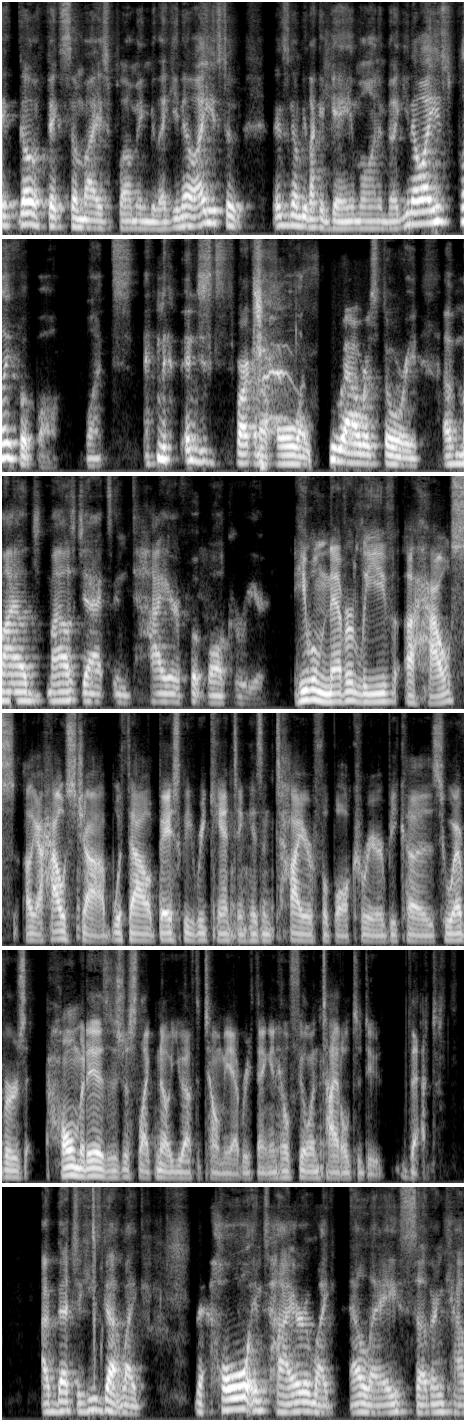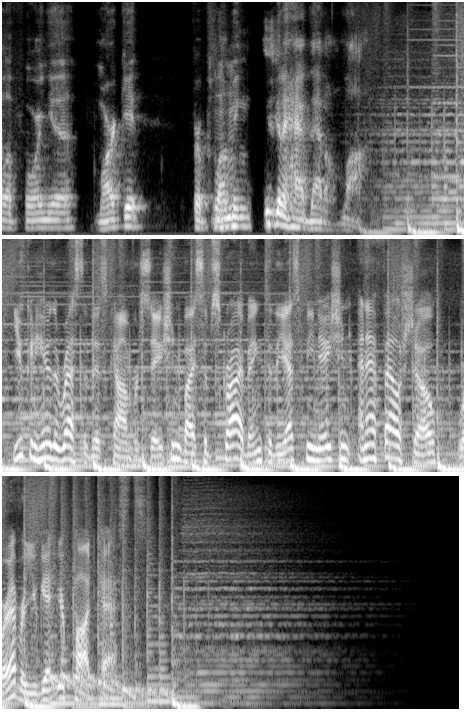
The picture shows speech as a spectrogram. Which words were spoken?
go fix somebody's plumbing. Be like, you know, I used to. There's gonna be like a game on, and be like, you know, I used to play football once, and, and just sparking a whole like two hour story of Miles, Myles Jack's entire football career. He will never leave a house, like a house job, without basically recanting his entire football career because whoever's home it is is just like, no, you have to tell me everything, and he'll feel entitled to do that. I bet you he's got like that whole entire like LA, Southern California market for mm-hmm. plumbing. Mm-hmm. He's gonna have that on lock. You can hear the rest of this conversation by subscribing to the SB Nation NFL show wherever you get your podcasts.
